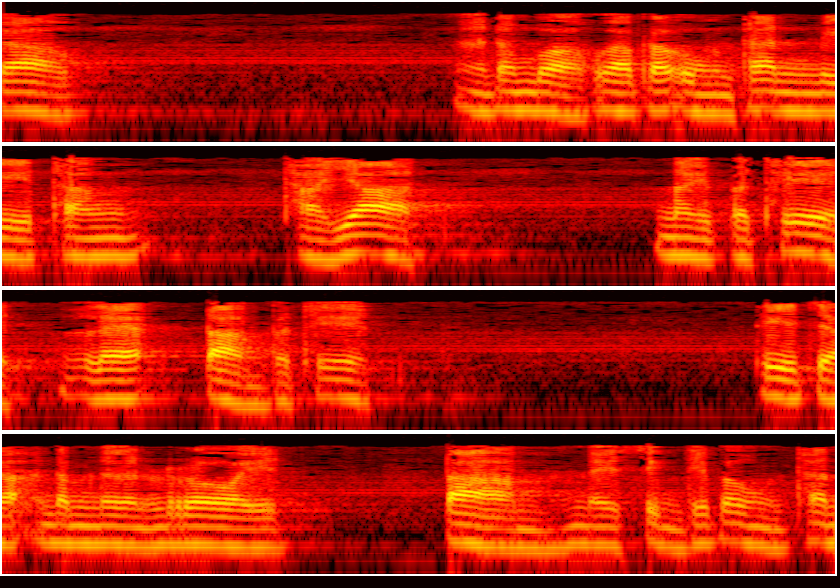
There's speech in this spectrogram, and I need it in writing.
ก้าวต้องบอกว่าพระองค์ท่านมีทั้ง ทายาทในประเทศและต่างประเทศ ที่จะดำเนินรอยตามในสิ่งที่พระองค์ท่าน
